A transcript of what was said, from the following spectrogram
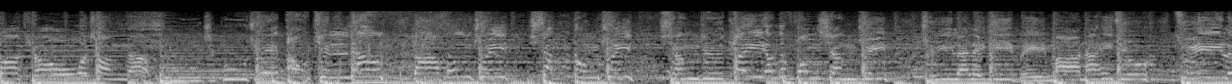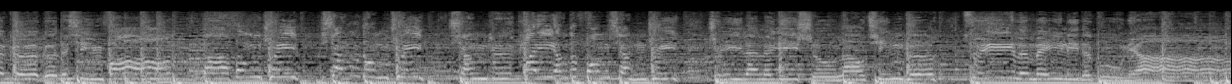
啊跳啊唱啊，不知不觉到天亮。大风吹，向东吹，向着太阳的方向吹，吹来了一杯马奶酒，醉了哥哥的心房。大风吹，向东吹，向着太阳的方向吹，吹来了一首老情歌，醉了美丽的姑娘。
